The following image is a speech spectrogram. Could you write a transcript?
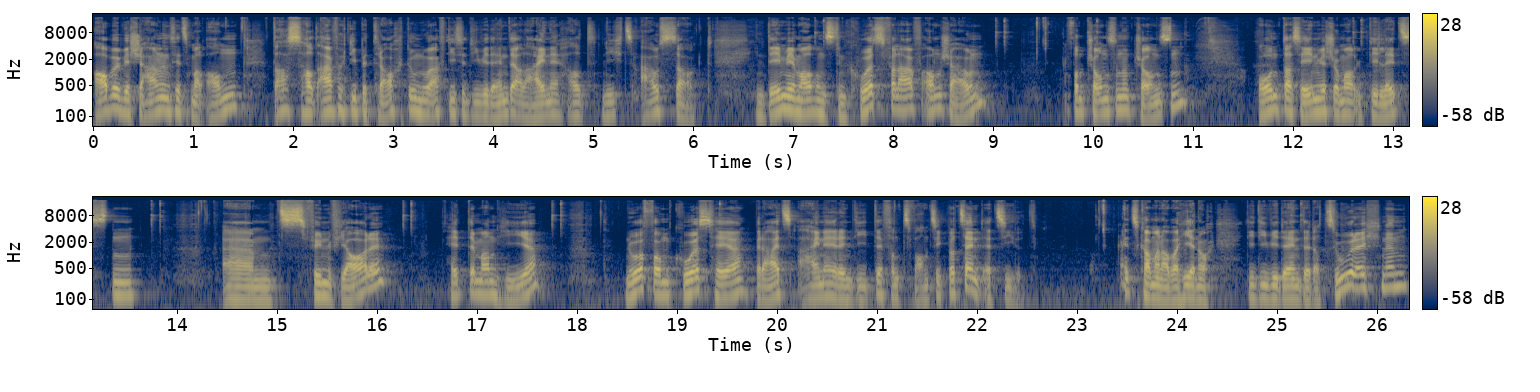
aber wir schauen uns jetzt mal an, dass halt einfach die Betrachtung nur auf diese Dividende alleine halt nichts aussagt. Indem wir mal uns den Kursverlauf anschauen von Johnson Johnson und da sehen wir schon mal die letzten ähm, fünf Jahre hätte man hier nur vom Kurs her bereits eine Rendite von 20% erzielt. Jetzt kann man aber hier noch die Dividende dazu rechnen,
